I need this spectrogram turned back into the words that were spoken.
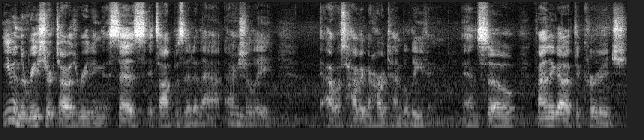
even the research I was reading that says it's opposite of that, hmm. actually, mm. I was having a hard time believing. And so finally got up the courage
